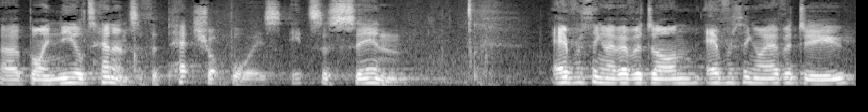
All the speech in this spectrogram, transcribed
uh, by Neil Tennant of the Pet Shop Boys. It's a sin. Everything I've ever done, everything I ever do,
